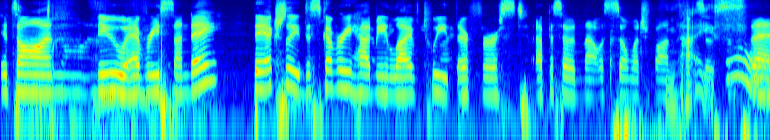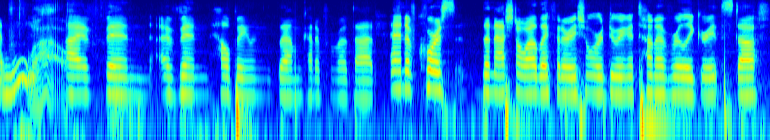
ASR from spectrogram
it's on new every Sunday. They actually Discovery had me live tweet their first episode, and that was so much fun. So Nice. since Oh, then, neat. Wow. I've been I've been helping them kind of promote that, and of course the National Wildlife Federation. We're doing a ton of really great stuff.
